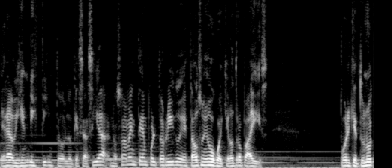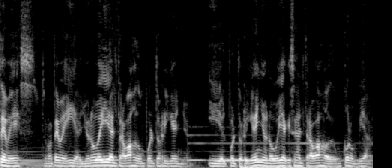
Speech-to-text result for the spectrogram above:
era bien distinto lo que se hacía no solamente en Puerto Rico, en Estados Unidos o cualquier otro país. Porque tú no te ves, tú no te veías. Yo no veía el trabajo de un puertorriqueño y el puertorriqueño no veía quizás el trabajo de un colombiano.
